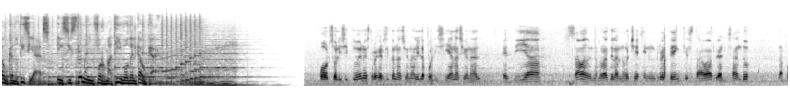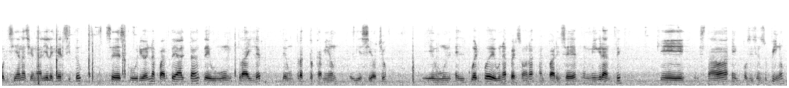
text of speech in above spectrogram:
Cauca Noticias, el sistema informativo del Cauca. Por solicitud de nuestro Ejército Nacional y la Policía Nacional, el día sábado en las horas de la noche en un retén que estaba realizando la Policía Nacional y el Ejército, se descubrió en la parte alta de un tráiler, de un tractocamión de 18, el cuerpo de una persona, al parecer un migrante, que estaba en posición supino.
